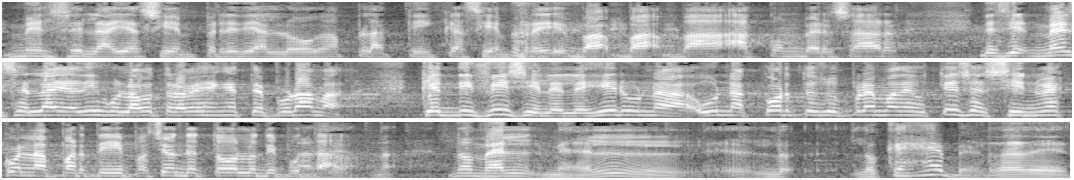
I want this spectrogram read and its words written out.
Mel Zelaya siempre dialoga, platica, siempre va, va- va a conversar. Es decir, Mel Zelaya dijo la otra vez en este programa que es difícil elegir una, una Corte Suprema de Justicia si no es con la participación de todos los diputados. No, no, Mel, Mel, lo, lo que es verdad, de-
